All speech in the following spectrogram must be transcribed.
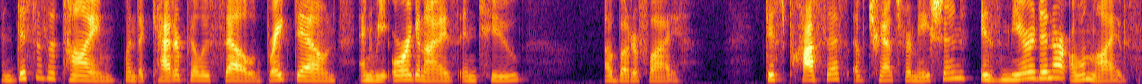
And this is the time when the caterpillar cell break down and reorganize into a butterfly. This process of transformation is mirrored in our own lives.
